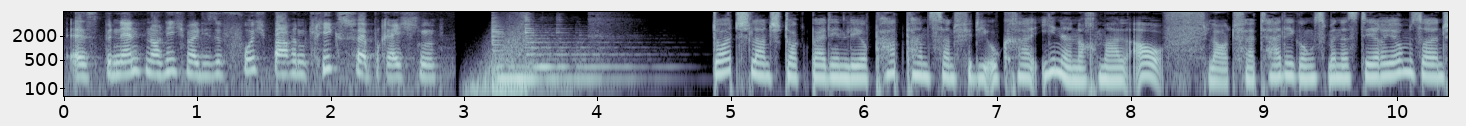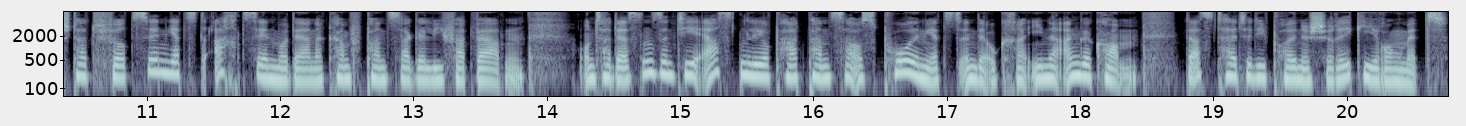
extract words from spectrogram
Es benennt noch nicht mal diese furchtbaren Kriegsverbrechen. Deutschland stockt bei den Leopardpanzern für die Ukraine nochmal auf. Laut Verteidigungsministerium sollen statt 14 jetzt 18 moderne Kampfpanzer geliefert werden. Unterdessen sind die ersten Leopardpanzer aus Polen jetzt in der Ukraine angekommen. Das teilte die polnische Regierung mit.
